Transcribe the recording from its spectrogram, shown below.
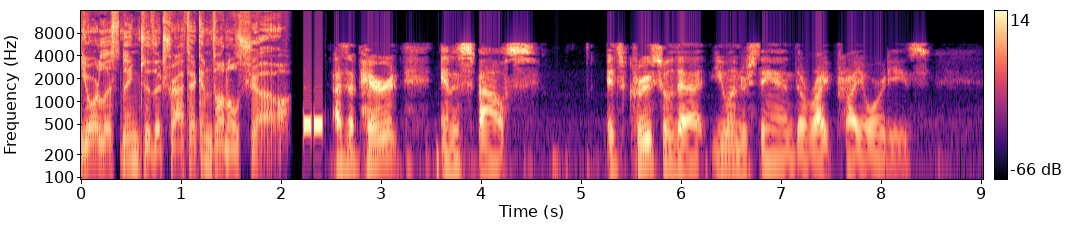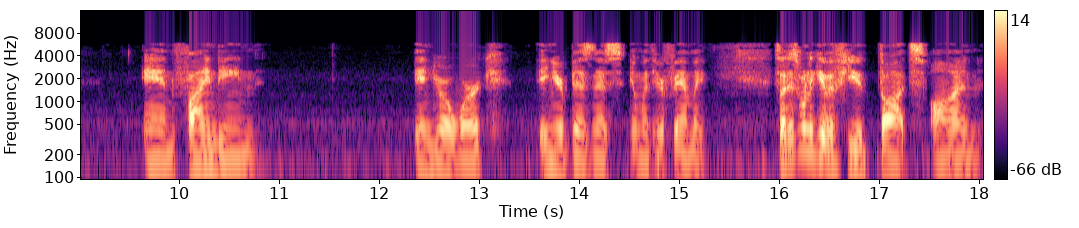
You're listening to the Traffic and Funnels Show. As a parent and a spouse, it's crucial that you understand the right priorities in finding in your work, in your business, and with your family. So I just want to give a few thoughts on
